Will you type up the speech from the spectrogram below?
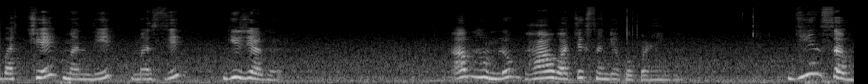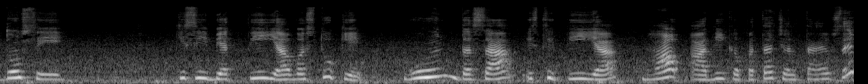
बच्चे, मंदिर, मस्जिद, गिरजाघर। अब हम लोग भाववाचक संज्ञा को पढ़ेंगे। जिन शब्दों से किसी व्यक्ति या वस्तु के गुण, दशा, स्थिति या भाव आदि का पता चलता है, उसे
